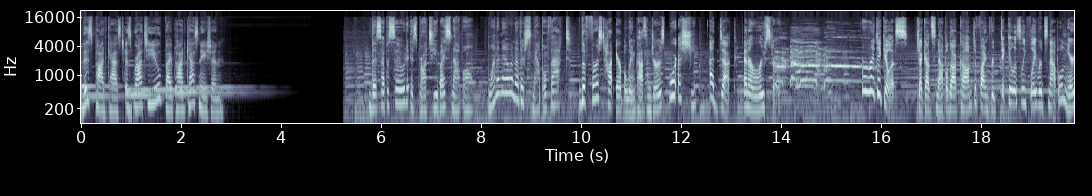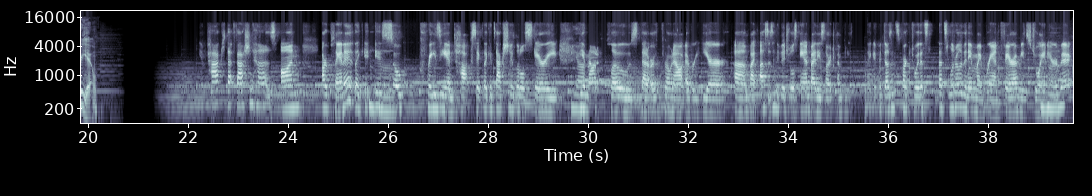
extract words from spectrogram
This podcast is brought to you by Podcast Nation. This episode is brought to you by Snapple. Want to know another Snapple fact? The first hot air balloon passengers were a sheep, a duck, and a rooster. Ridiculous. Check out snapple.com to find ridiculously flavored Snapple near you. The impact that fashion has on our planet like it is Mhm. so crazy and toxic like it's actually a little scary Yeah. the amount of clothes that are thrown out every year um, by us as individuals and by these large companies like if it doesn't spark joy that's that's literally the name of my brand Ferrah means joy in Mhm. arabic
